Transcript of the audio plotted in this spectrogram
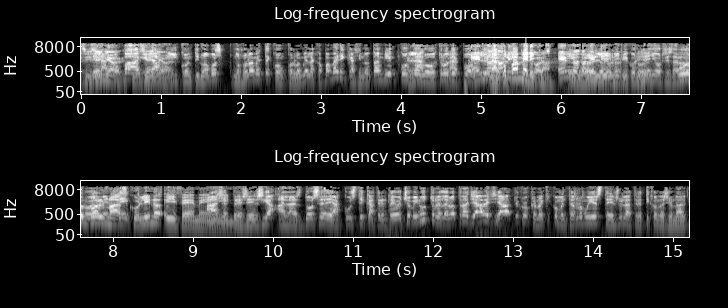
Sí, de la Copa sí, Águila señor. y continuamos no solamente con Colombia en la Copa América, sino también con En todos la- los otros la- deportes. en los La Copa Olímpicos, América. En En los los Olímpicos. Olímpicos, sí, señor. César Fútbol masculino y femenino. hace presencia a las 12 de acústica, 38 minutos. En las otras llaves, ya yo creo que no hay que comentarlo muy extenso. El Atlético Nacional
